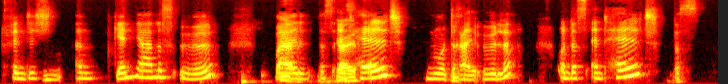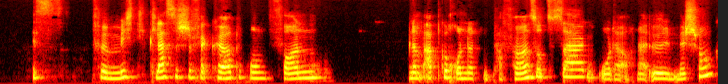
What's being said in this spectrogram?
Finde ich mhm. ein geniales Öl, weil ja, das geil. enthält nur drei Öle. Und das enthält, das ist für mich die klassische Verkörperung von einem abgerundeten Parfum sozusagen oder auch einer Ölmischung.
